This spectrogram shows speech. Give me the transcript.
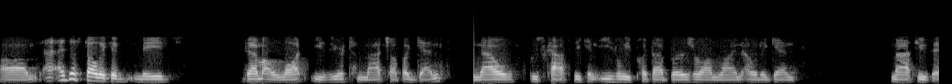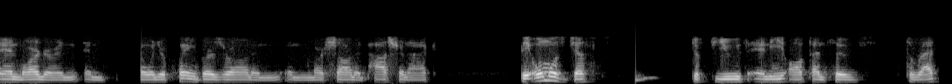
um, I, I just felt like it made them a lot easier to match up against. Now Bruce Cassidy can easily put that Bergeron line out against Matthews and Marner, and and when you're playing Bergeron and and Marchand and Pastrnak, they almost just diffuse any offensive threat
